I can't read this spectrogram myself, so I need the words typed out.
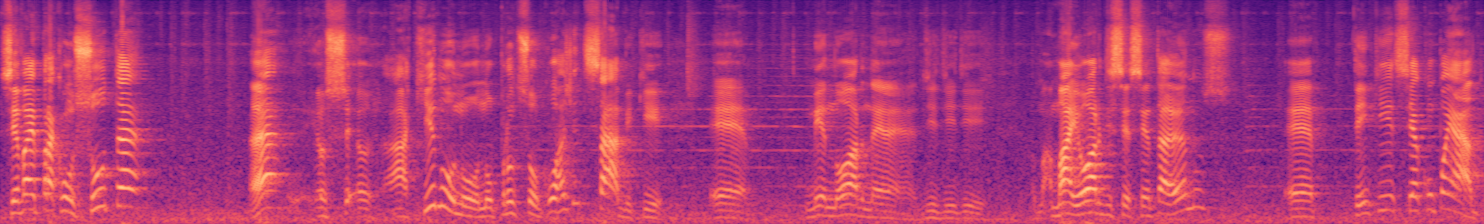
Você vai para consulta, né? Eu, aqui no, no, no pronto-socorro a gente sabe que é, menor, né, de, de, de, maior de 60 anos, é, tem que ser acompanhado.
